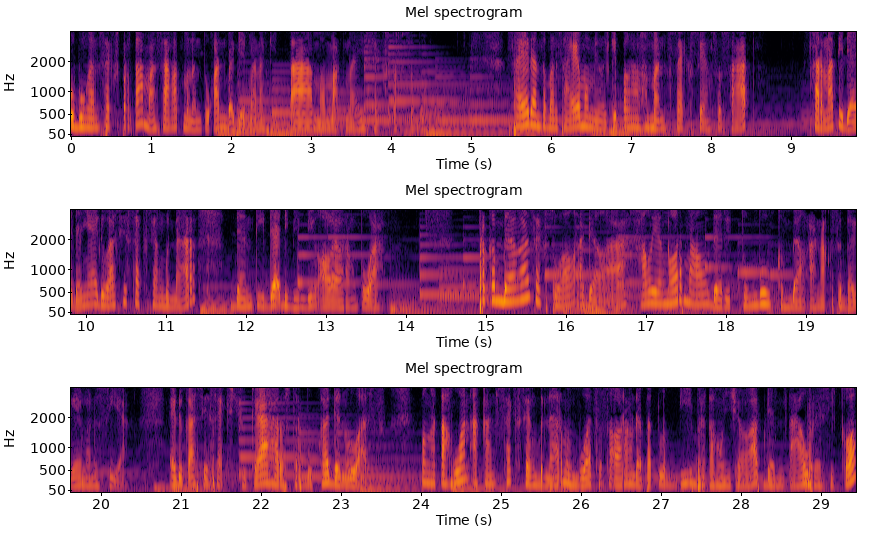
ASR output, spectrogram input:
hubungan seks pertama sangat menentukan bagaimana kita memaknai seks tersebut. Saya dan teman saya memiliki pengalaman seks yang sesat karena tidak adanya edukasi seks yang benar dan tidak dibimbing oleh orang tua. Perkembangan seksual adalah hal yang normal dari tumbuh kembang anak sebagai manusia. Edukasi seks juga harus terbuka dan luas. Pengetahuan akan seks yang benar membuat seseorang dapat lebih bertanggung jawab dan tahu resiko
